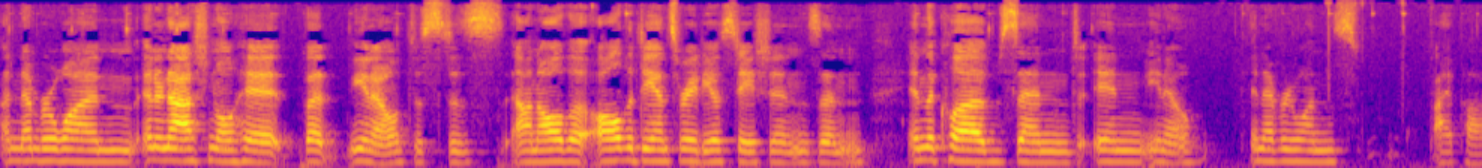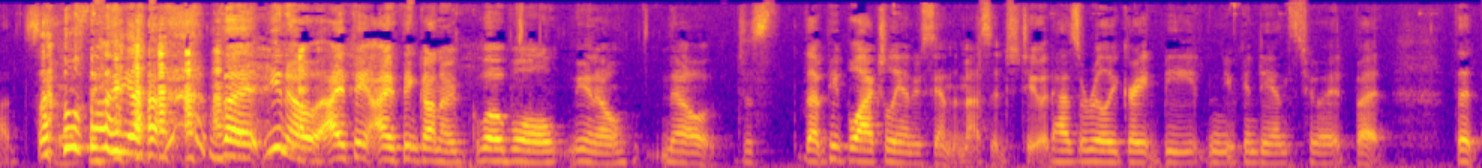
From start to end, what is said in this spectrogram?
a number one international hit that you know just is on all the all the dance radio stations and in the clubs and in you know in everyone's iPod. So yeah, but you know I think I think on a global you know note, just that people actually understand the message too. It has a really great beat and you can dance to it, but that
